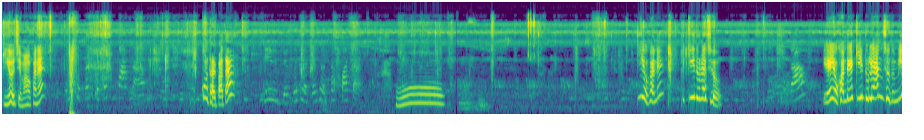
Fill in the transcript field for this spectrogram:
কি হয়েছে মা ওখানে? কোথায় পাতা? ও। কি ওখানে? কি তুলেছো? এই ওখান থেকে কি তুলে আনছো তুমি?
